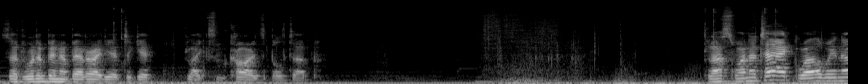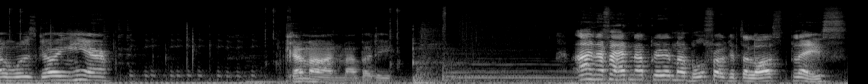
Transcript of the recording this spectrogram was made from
So it would have been a better idea to get, like, some cards built up. Plus one attack. Well, we know who's going here. Come on, my buddy. Ah, and if I hadn't upgraded my bullfrog at the last place,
